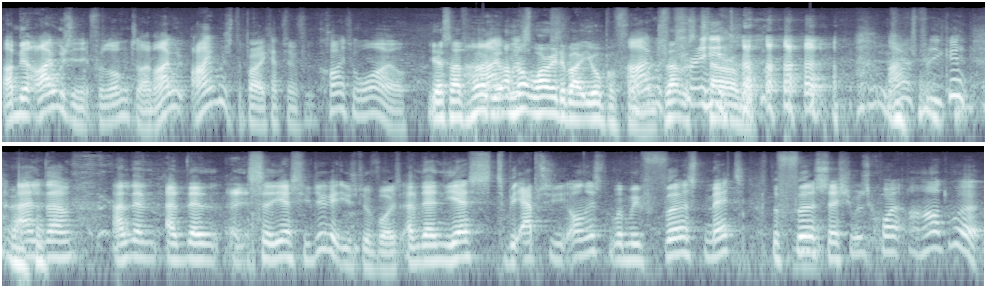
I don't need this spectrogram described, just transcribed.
I mean, I was in it for a long time. I, w- I was the pirate captain for quite a while. Yes, I've heard I it. I'm was- not worried about your performance. was that was terrible. I was pretty good, and um, and then and then so yes, you do get used to a voice, and then yes, to be absolutely honest, when we first met, the first session was quite hard work.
